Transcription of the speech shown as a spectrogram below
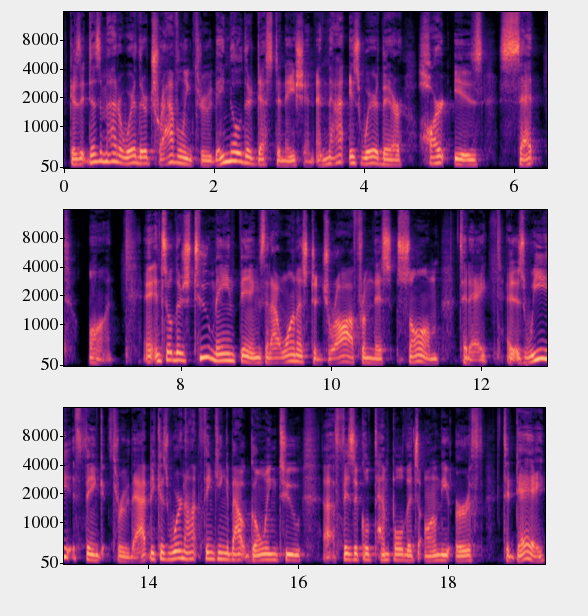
because it doesn't matter where they're traveling through, they know their destination, and that is where their heart is set on. And so there's two main things that I want us to draw from this psalm today as we think through that because we're not thinking about going to a physical temple that's on the earth today,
